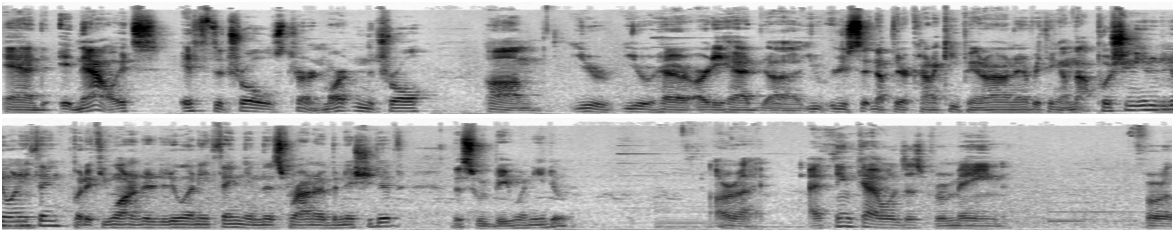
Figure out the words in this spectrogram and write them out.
And it, now it's it's the troll's turn. Martin the troll, um, you you have already had uh, you were just sitting up there, kind of keeping an eye on everything. I'm not pushing you to do anything, but if you wanted to do anything in this round of initiative, this would be when you do it. All right. I think I will just remain for a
